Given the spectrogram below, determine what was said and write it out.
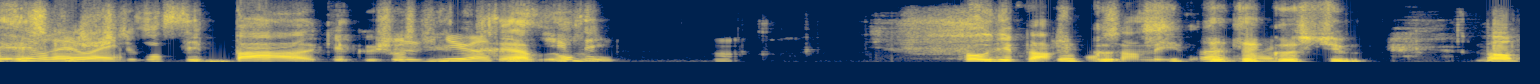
c'est est-ce que ouais. justement, c'est pas quelque chose qui est très à costume. volonté? Pas au départ, je pense. Hein, mais C'est peut-être un costume. Bon,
